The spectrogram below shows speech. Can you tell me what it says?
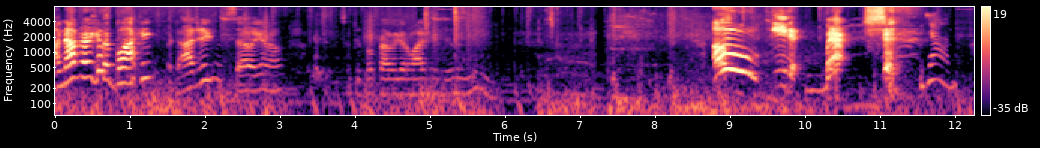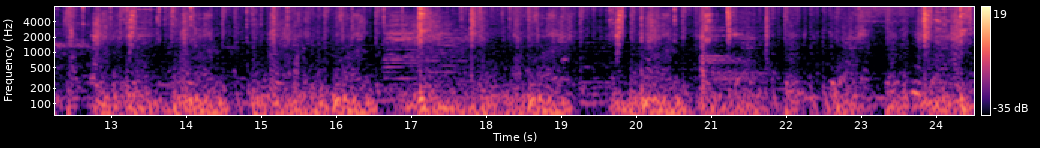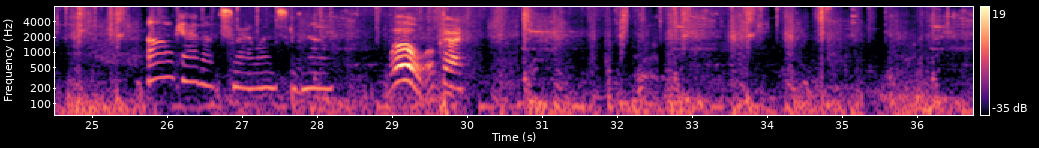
I'm not very good at blocking or dodging, so you know. Some people are probably gonna watch me really easy. Oh! Eat it! Shit! Good job. Okay, that's where I was. Good to. Whoa, okay.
